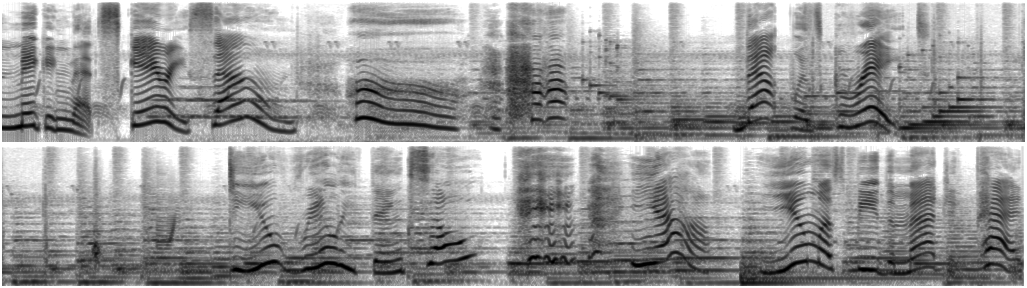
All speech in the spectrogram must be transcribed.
You were the one making that scary sound. That was great. Do you really think so? yeah. You must be the magic pet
